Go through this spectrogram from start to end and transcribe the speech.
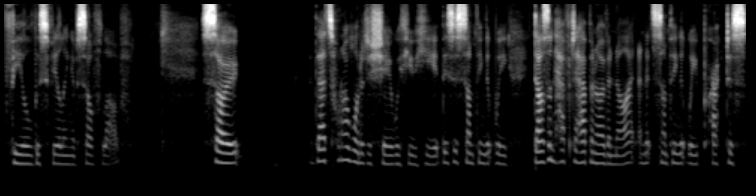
feel this feeling of self love. So that's what I wanted to share with you here. This is something that we doesn't have to happen overnight and it's something that we practice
